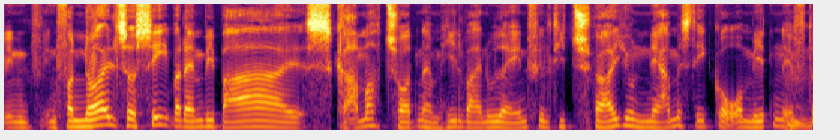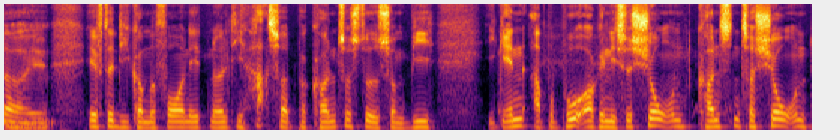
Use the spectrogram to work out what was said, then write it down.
en, en fornøjelse at se, hvordan vi bare øh, skræmmer Tottenham hele vejen ud af Anfield. De tør jo nærmest ikke gå over midten, mm. efter, øh, efter de er kommet foran 1-0. De har så et par kontrastød, som vi, igen, apropos organisation, koncentration,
